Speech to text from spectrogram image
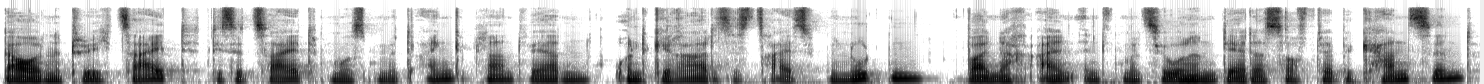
dauert natürlich Zeit. Diese Zeit muss mit eingeplant werden und gerade ist es 30 Minuten, weil nach allen Informationen, der der Software bekannt sind,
